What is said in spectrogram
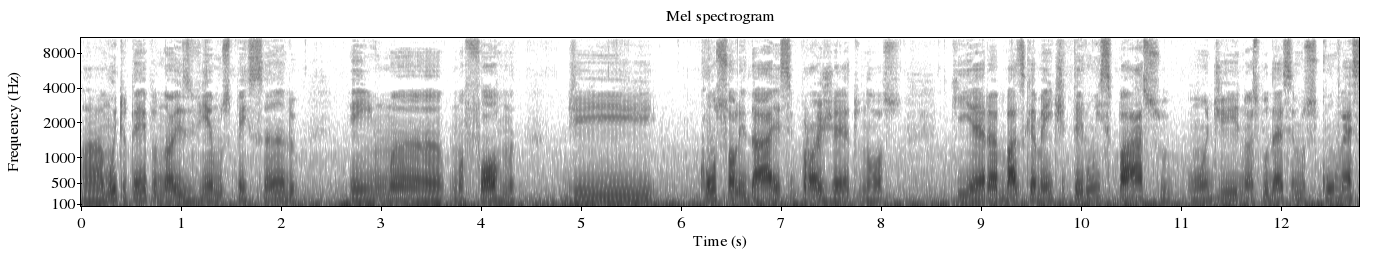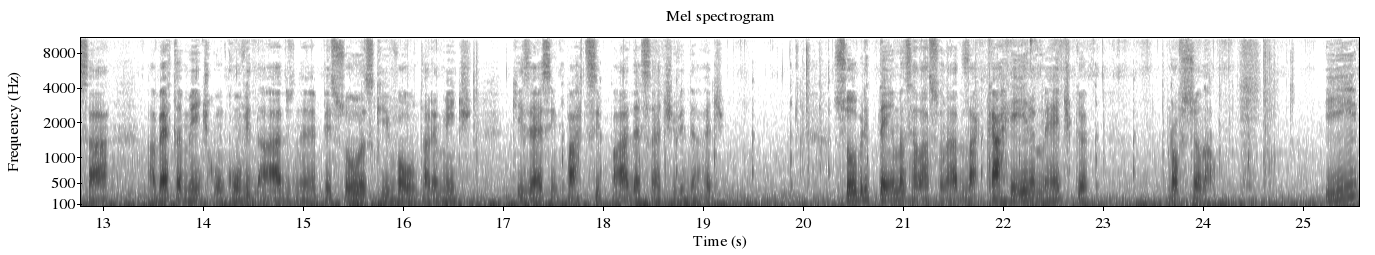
há muito tempo nós vínhamos pensando em uma, uma forma de consolidar esse projeto nosso, que era basicamente ter um espaço onde nós pudéssemos conversar abertamente com convidados, né, pessoas que voluntariamente quisessem participar dessa atividade sobre temas relacionados à carreira médica profissional. E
